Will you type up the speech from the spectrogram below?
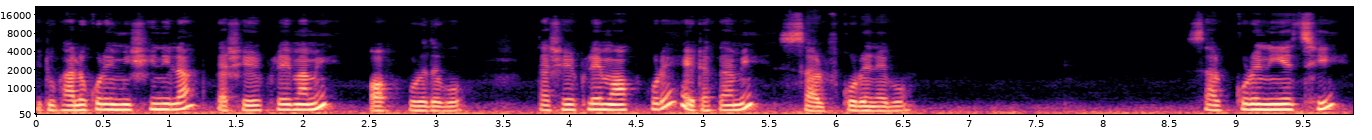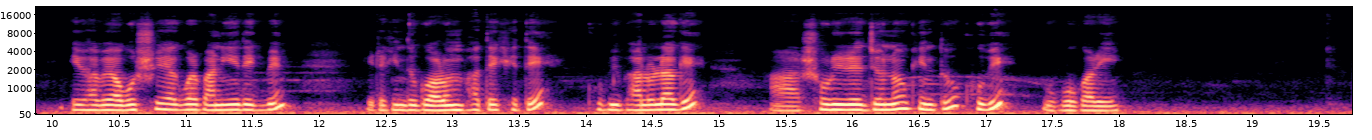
একটু ভালো করে মিশিয়ে নিলাম, গ্যাসের ফ্লেম আমি অফ করে দেব। গ্যাসের ফ্লেম অফ করে এটাকে আমি সার্ভ করে নেব। সার্ভ করে নিয়েছি, এভাবে অবশ্যই একবার বানিয়ে দেখবেন। এটা কিন্তু গরম ভাতে খেতে খুবই ভালো লাগে আর শরীরের জন্যও কিন্তু খুবই উপকারী।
